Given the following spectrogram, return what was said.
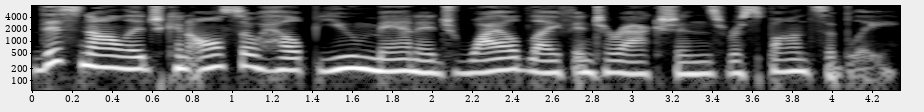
This knowledge can also help you manage wildlife interactions responsibly.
